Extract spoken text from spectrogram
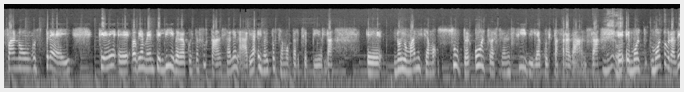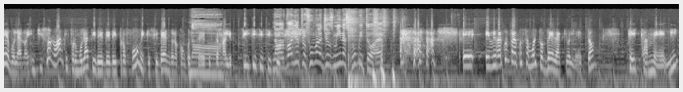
fanno un spray che eh, ovviamente libera questa sostanza nell'aria e noi possiamo percepirla eh, noi umani siamo super, ultra sensibili a questa fragranza, è, è molto, molto, gradevole a noi. Ci sono anche formulati dei, dei, dei profumi che si vendono con queste, no. queste mali. Sì, sì, sì, sì, No, sì. voglio il profumo la Giosmina subito, eh. e, e vi racconto una cosa molto bella che ho letto, che i cameli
